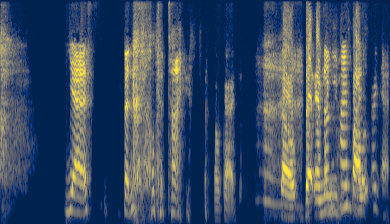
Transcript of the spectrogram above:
Yes, but not all the time. Okay. So, but and when you do follow, forget.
